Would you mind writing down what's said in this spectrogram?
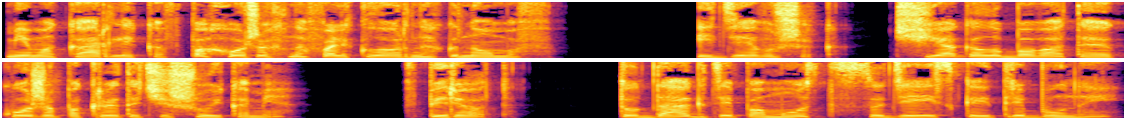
Мимо карликов, похожих на фольклорных гномов. И девушек, чья голубоватая кожа покрыта чешуйками. Вперед. Туда, где помост с судейской трибуной.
